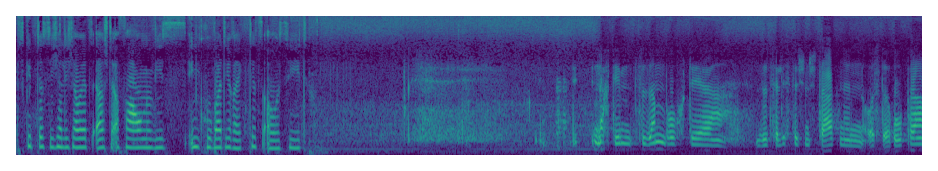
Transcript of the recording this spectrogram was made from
es gibt ja sicherlich auch jetzt erste Erfahrungen, wie es in Kuba direkt jetzt aussieht. Nach dem Zusammenbruch der sozialistischen Staaten in Osteuropa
